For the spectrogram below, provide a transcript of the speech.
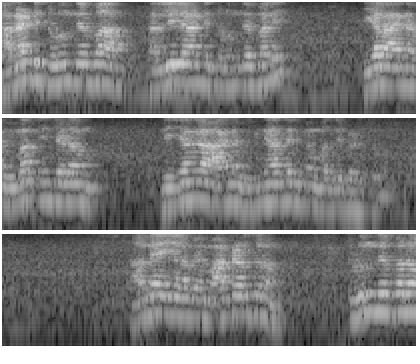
అలాంటి తుడుందెబ్బ తల్లి లాంటి తుడుందెబ్బని ఇవాళ ఆయన విమర్శించడం నిజంగా ఆయన విజ్ఞాతకి మేము వదిలిపెడుతున్నాం. అవునే ఇలా మేము మాట్లాడుతున్నాం. తుడుం దెబ్బలో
